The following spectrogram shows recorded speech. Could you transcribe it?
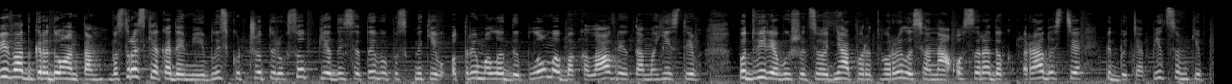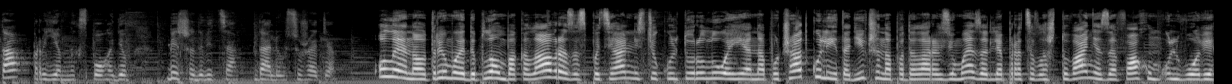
Віват градуантам в Острозькій академії близько 450 випускників отримали дипломи бакалаврів та магістрів. Подвір'я вишу цього дня перетворилося на осередок радості, підбиття підсумків та приємних спогадів. Більше дивіться далі у сюжеті. Олена отримує диплом бакалавра за спеціальністю культурологія. На початку літа дівчина подала резюме задля працевлаштування за фахом у Львові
